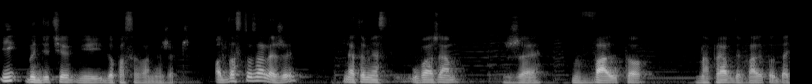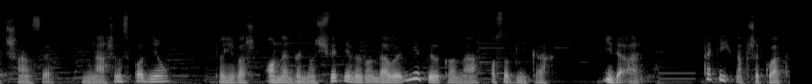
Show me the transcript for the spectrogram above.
i będziecie mieli dopasowane rzeczy. Od Was to zależy, natomiast uważam, że warto, naprawdę warto dać szansę naszym spodniom, ponieważ one będą świetnie wyglądały nie tylko na osobnikach idealnych, takich na przykład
